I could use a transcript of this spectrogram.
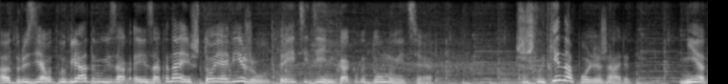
э, друзья, вот выглядываю из, из окна, и что я вижу? Третий день, как вы думаете? Шашлыки на поле жарят? Нет.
